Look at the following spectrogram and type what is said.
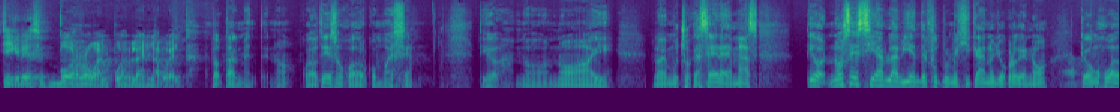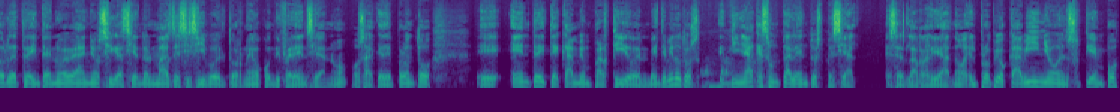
Tigres borró al Puebla en la vuelta. Totalmente, ¿no? Cuando tienes un jugador como ese, digo, no, no hay no hay mucho que hacer. Además, digo, no sé si habla bien del fútbol mexicano, yo creo que no, que un jugador de 39 años siga siendo el más decisivo del torneo con diferencia, ¿no? O sea, que de pronto eh, entre y te cambie un partido en 20 minutos. Guiñac es un talento especial. Esa es la realidad, ¿no? El propio Caviño en su tiempo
